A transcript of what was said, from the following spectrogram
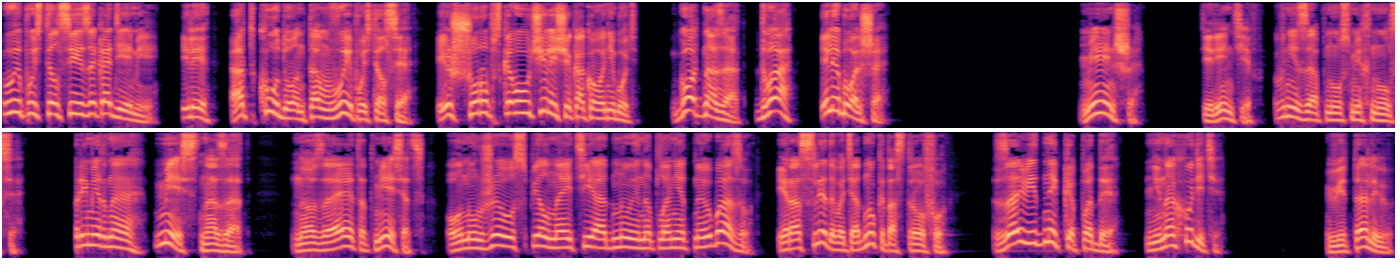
выпустился из академии? Или откуда он там выпустился? Из Шурупского училища какого-нибудь? Год назад? Два? Или больше?» «Меньше». Терентьев внезапно усмехнулся. «Примерно месяц назад. Но за этот месяц он уже успел найти одну инопланетную базу и расследовать одну катастрофу. Завидный КПД, не находите?» Виталию,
